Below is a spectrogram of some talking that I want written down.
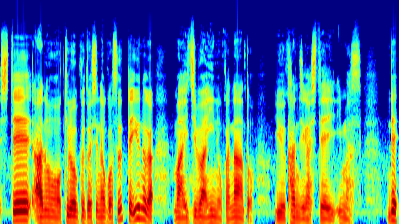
してあの記録として残すっていうのがまあ一番いいのかなという感じがしています。で、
